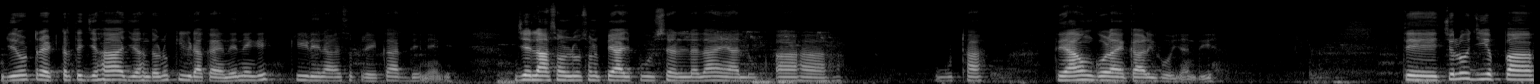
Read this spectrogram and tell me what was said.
ਜੇ ਉਹ ਟਰੈਕਟਰ ਤੇ ਜਹਾਜ਼ ਹੁੰਦਾ ਉਹਨੂੰ ਕੀੜਾ ਕਹਿੰਦੇ ਨੇਗੇ, ਕੀੜੇ ਨਾਲ ਸਪਰੇਅ ਕਰਦੇ ਨੇਗੇ। ਜੇ ਲਸਣ ਲੂਸਣ, ਪਿਆਜ਼ ਪੂਜ ਛਿੱਲ ਲਾਏ ਆਲੂ, ਆਹਾ ਗੁੱਠਾ ਤੇ ਆ ਉਂਗਲਾਂ ਕਾਲੀ ਹੋ ਜਾਂਦੀ ਹੈ। ਤੇ ਚਲੋ ਜੀ ਆਪਾਂ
